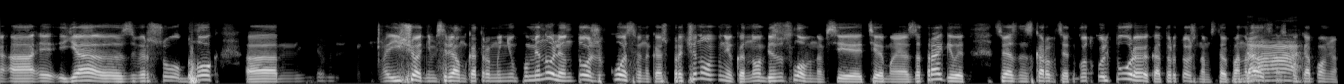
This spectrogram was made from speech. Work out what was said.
А, э, Я э, завершу блог а, еще одним сериалом, который мы не упомянули, он тоже косвенно, конечно, про чиновника, но, безусловно, все темы затрагивает, связанные с коррупцией. Это «Год культуры», который тоже нам с тобой понравился, Да. насколько я помню.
